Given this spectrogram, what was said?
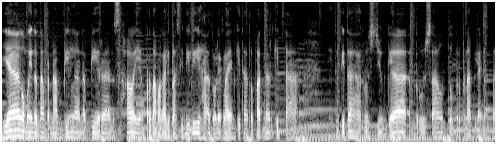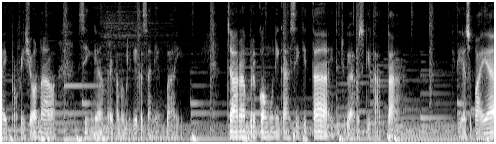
ya ngomongin tentang penampilan, appearance, hal yang pertama kali pasti dilihat oleh klien kita atau partner kita itu kita harus juga berusaha untuk berpenampilan yang baik profesional sehingga mereka memiliki kesan yang baik. Cara berkomunikasi kita itu juga harus ditata gitu ya supaya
